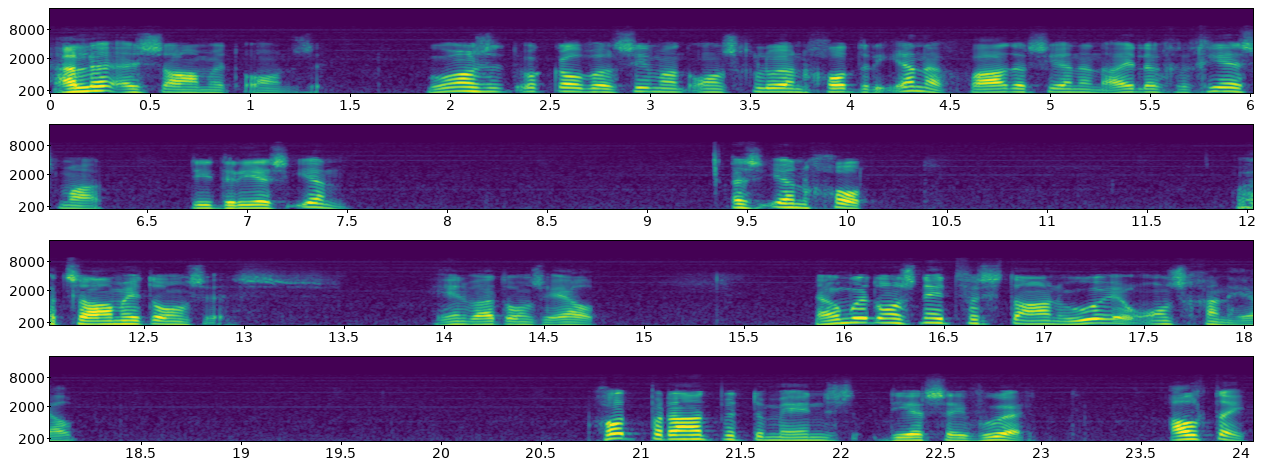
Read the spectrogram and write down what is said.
Hulle is saam met ons. Hoe ons het ook al wil sê, want ons glo in God drie enig, Vader, Seen en Heilige Gees, maar die drie is een is een God wat saam met ons is en wat ons help. Nou moet ons net verstaan hoe hy ons gaan help. God praat met die mens dier sy woord, altyd.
